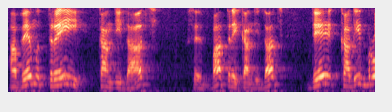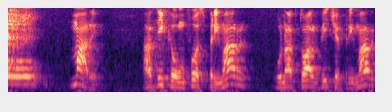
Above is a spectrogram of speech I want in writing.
avem trei candidați, se bat trei candidați de calibru mare. Adică un fost primar, un actual viceprimar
